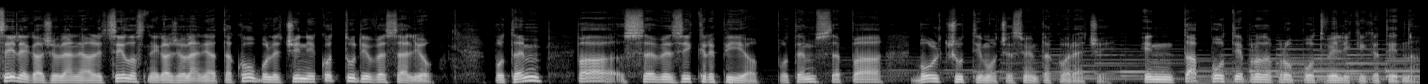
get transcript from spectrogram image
celega življenja ali celostnega življenja, tako v bolečini, kot tudi v veselju. Potem pa se vezi krepijo, potem se pa bolj čutimo, če smem tako reči. In ta pot je pravzaprav pot velikega tedna.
